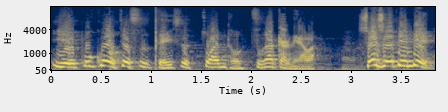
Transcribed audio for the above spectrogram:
也不过就是等于是砖头，只要干了，随随便便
